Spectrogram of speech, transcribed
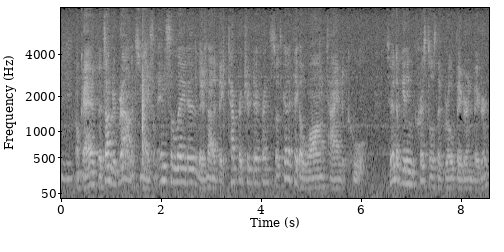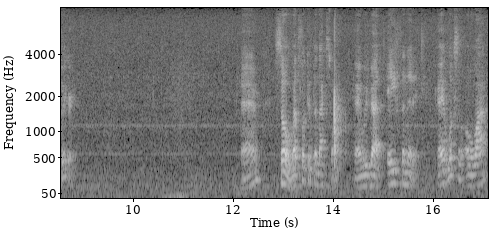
Mhm. Okay, if it's underground, it's nice and insulated, there's not a big temperature difference, so it's going to take a long time to cool. So you end up getting crystals that grow bigger and bigger and bigger. Okay, so let's look at the next one. Okay, we've got aphanitic. Okay, it looks a lot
